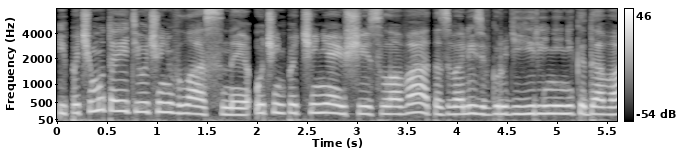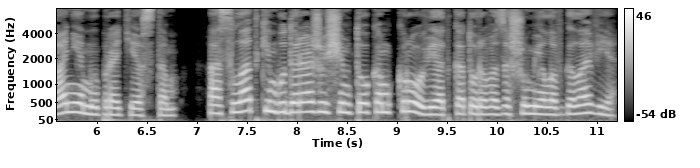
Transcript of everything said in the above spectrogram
И почему-то эти очень властные, очень подчиняющие слова отозвались в груди Ирине негодованием и протестом, а сладким будоражащим током крови, от которого зашумело в голове.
